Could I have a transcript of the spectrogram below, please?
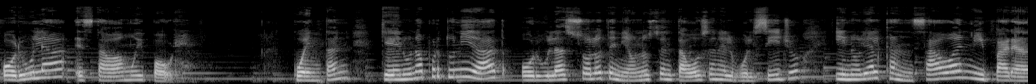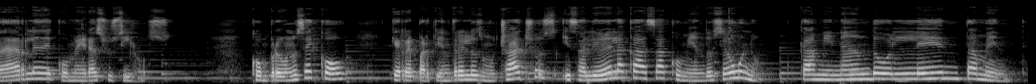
Orula estaba muy pobre. Cuentan que en una oportunidad Orula solo tenía unos centavos en el bolsillo y no le alcanzaba ni para darle de comer a sus hijos. Compró uno seco que repartió entre los muchachos y salió de la casa comiéndose uno, caminando lentamente,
